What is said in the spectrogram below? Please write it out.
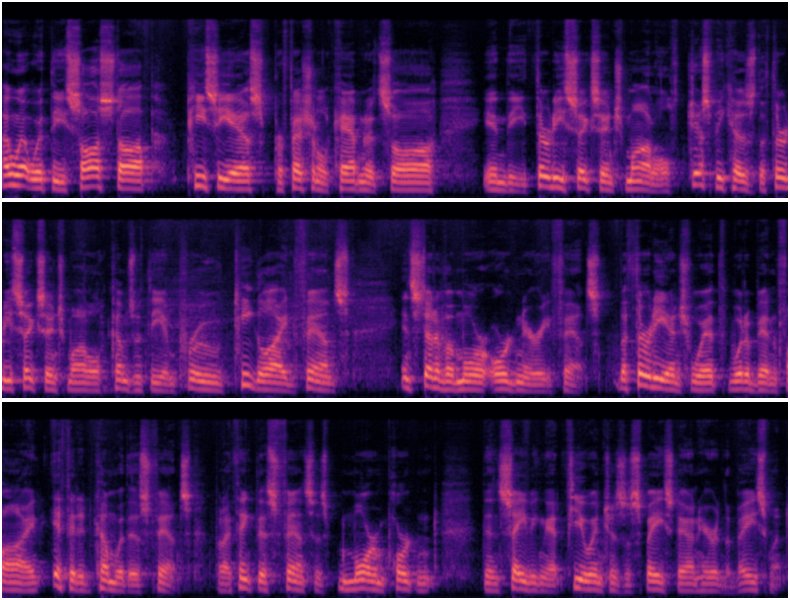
I went with the SawStop PCS professional cabinet saw in the 36 inch model just because the 36 inch model comes with the improved T-Glide fence instead of a more ordinary fence. The 30 inch width would have been fine if it had come with this fence, but I think this fence is more important than saving that few inches of space down here in the basement.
